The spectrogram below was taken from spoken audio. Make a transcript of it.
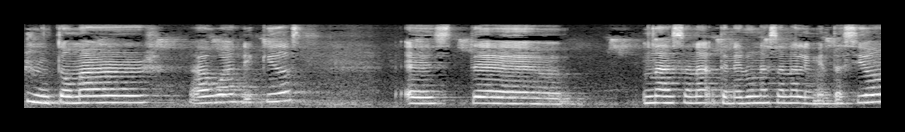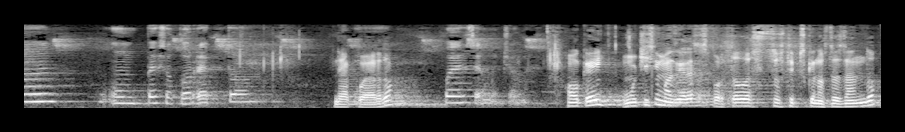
tomar agua, líquidos, este, una sana, tener una sana alimentación, un peso correcto, ¿De acuerdo? puede ser mucho más. Ok, muchísimas gracias por todos estos tips que nos estás dando.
